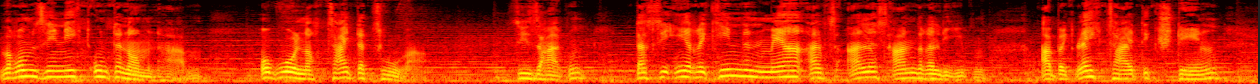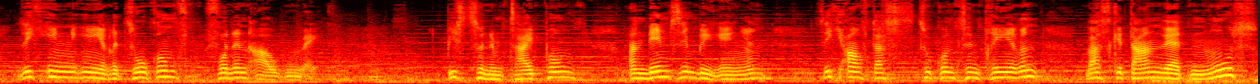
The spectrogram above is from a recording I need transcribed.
warum sie nicht unternommen haben, obwohl noch Zeit dazu war. Sie sagen, dass sie ihre Kinder mehr als alles andere lieben, aber gleichzeitig stehlen sich in ihre Zukunft vor den Augen weg. Bis zu dem Zeitpunkt, an dem sie beginnen, sich auf das zu konzentrieren, was getan werden muss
